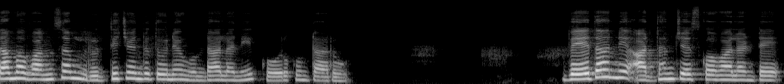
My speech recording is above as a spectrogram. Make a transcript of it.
తమ వంశం వృద్ధి చెందుతూనే ఉండాలని కోరుకుంటారు. వేదాన్ని అర్థం చేసుకోవాలంటే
